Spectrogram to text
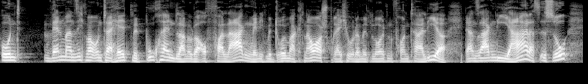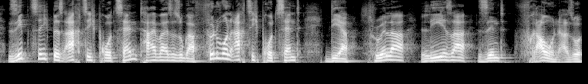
Und wenn man sich mal unterhält mit Buchhändlern oder auch Verlagen, wenn ich mit Drömer Knauer spreche oder mit Leuten von Thalia, dann sagen die, ja, das ist so, 70 bis 80 Prozent, teilweise sogar 85 Prozent der Thriller-Leser sind Frauen. Also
